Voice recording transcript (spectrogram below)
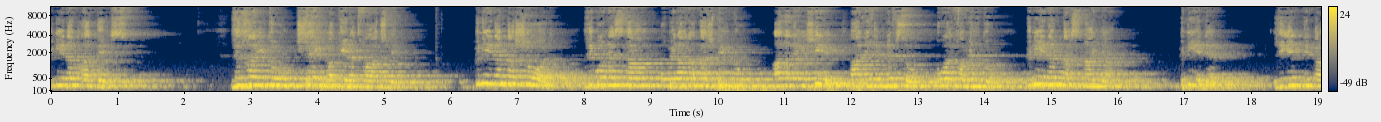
Bniedem qaddis. Li ħajtu xejn ma kienet faċli. Bniedem ta' xogħol li bonesta u bilana ta' xbinu għala li jxir għal il-nifsu u għal familtu. Bniedem ta' snajja. Bniedem li jindika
